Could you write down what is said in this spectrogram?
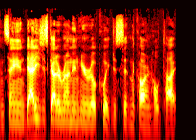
and saying, Daddy's just got to run in here real quick, just sit in the car and hold tight.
